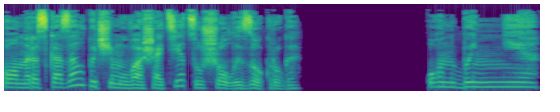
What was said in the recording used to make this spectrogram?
Он рассказал, почему ваш отец ушел из округа? Он бы не...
